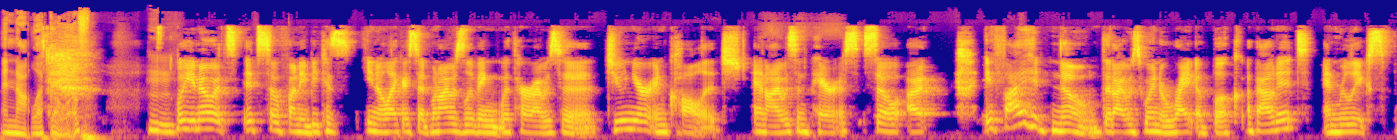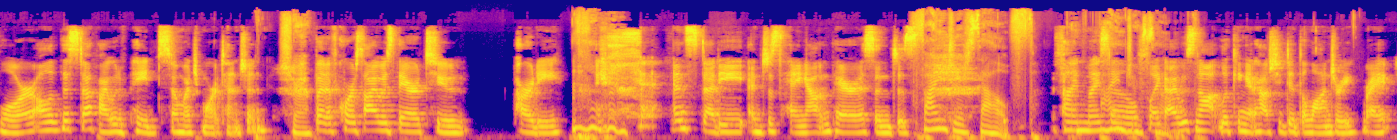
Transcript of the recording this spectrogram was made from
and not let go of? Hmm. Well, you know, it's it's so funny because, you know, like I said, when I was living with her, I was a junior in college and I was in Paris. So I if I had known that I was going to write a book about it and really explore all of this stuff, I would have paid so much more attention. Sure. But of course, I was there to party and study and just hang out in Paris and just Find yourself. find myself. yourself. Like I was not looking at how she did the laundry, right?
